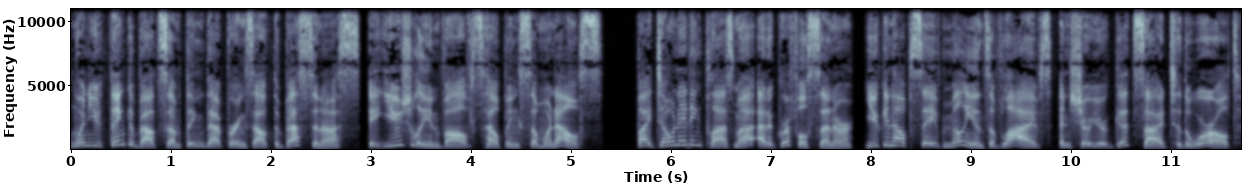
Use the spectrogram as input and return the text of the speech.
When you think about something that brings out the best in us, it usually involves helping someone else. By donating plasma at a Grifols Center, you can help save millions of lives and show your good side to the world.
